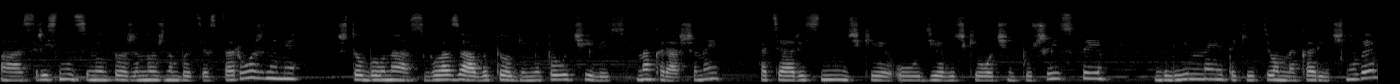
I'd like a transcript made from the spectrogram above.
А, с ресницами тоже нужно быть осторожными, чтобы у нас глаза в итоге не получились накрашенные хотя реснички у девочки очень пушистые, длинные, такие темно-коричневые.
